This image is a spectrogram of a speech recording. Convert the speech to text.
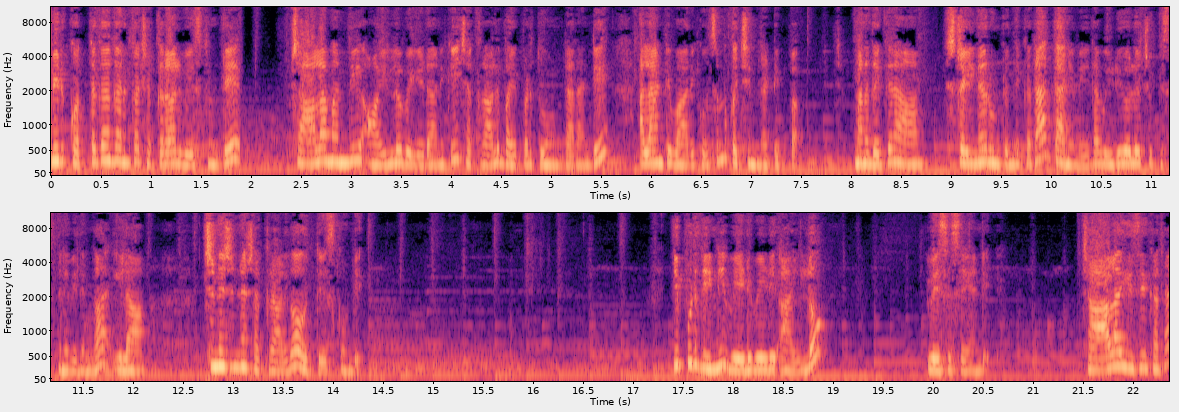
మీరు కొత్తగా గనక చక్రాలు వేస్తుంటే చాలా మంది ఆయిల్లో వేయడానికి చక్రాలు భయపడుతూ ఉంటారండి. అలాంటి వారి కోసం ఒక చిన్న టిప్. మన దగ్గర స్ట్రైనర్ ఉంటుంది కదా దాని మీద వీడియోలో చూపిస్తున్న విధంగా ఇలా చిన్న చిన్న చక్రాలుగా ఒత్తేసుకోండి. ఇప్పుడు దీన్ని వేడివేడి ఆయిల్లో వేసేసేయండి. చాలా ఈజీ కదా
